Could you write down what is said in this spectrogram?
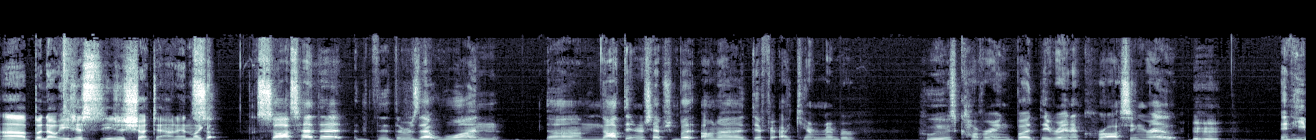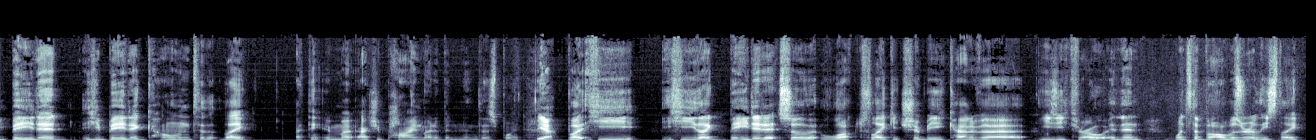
Uh, but no, he just he just shut down and like Sa- sauce had that th- there was that one um not the interception but on a different i can't remember who he was covering but they ran a crossing route Mhm. and he baited he baited Coan to the, like i think it might actually Pyne might have been in this point yeah, but he he like baited it so it looked like it should be kind of a easy throw and then once the ball was released like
